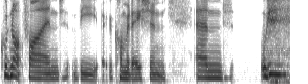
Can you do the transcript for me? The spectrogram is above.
could not find the accommodation. And we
